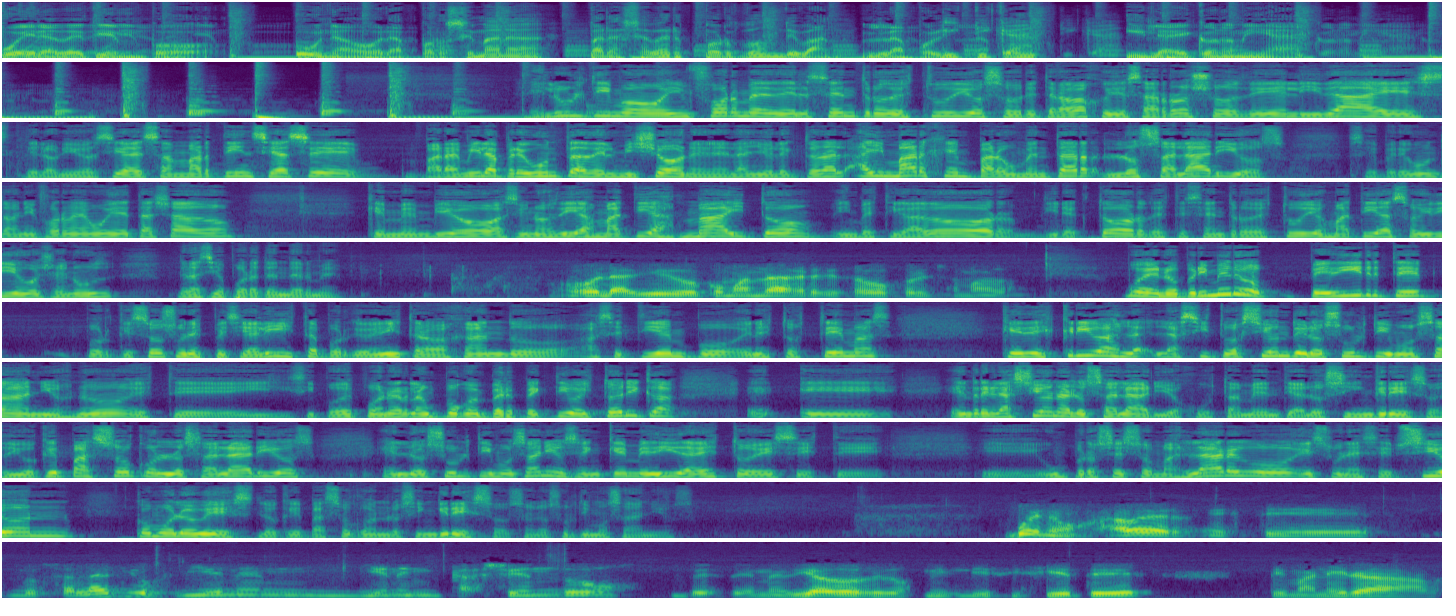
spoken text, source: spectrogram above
Fuera de tiempo. Una hora por semana para saber por dónde van la política y la economía. El último informe del Centro de Estudios sobre Trabajo y Desarrollo del IDAES de la Universidad de San Martín se hace, para mí, la pregunta del millón en el año electoral. ¿Hay margen para aumentar los salarios? Se pregunta un informe muy detallado que me envió hace unos días Matías Maito, investigador, director de este Centro de Estudios. Matías, soy Diego Genud. Gracias por atenderme. Hola Diego, ¿cómo andás? Gracias a vos por el llamado. Bueno, primero pedirte porque sos un especialista, porque venís trabajando hace tiempo en estos temas, que describas la, situación de los últimos años, ¿no? Este, y si podés ponerla un poco en perspectiva histórica, eh, eh, en relación a los salarios, justamente, a los ingresos. Digo, ¿qué pasó con los salarios en los últimos años? ¿En qué medida esto es este, eh, un proceso más largo? ¿Es una excepción? ¿Cómo lo ves lo que pasó con los ingresos en los últimos años? Bueno, a ver, este, los salarios vienen, vienen cayendo desde mediados de 2017 de manera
